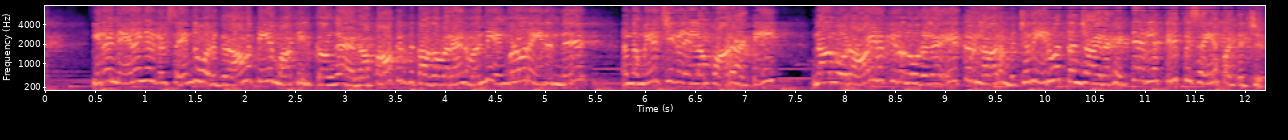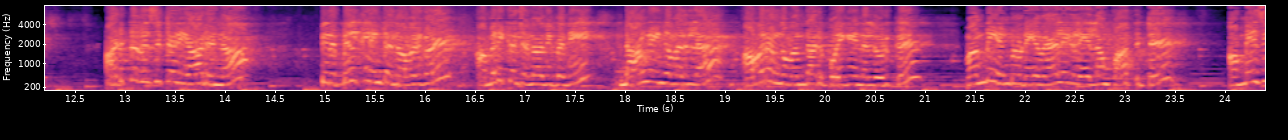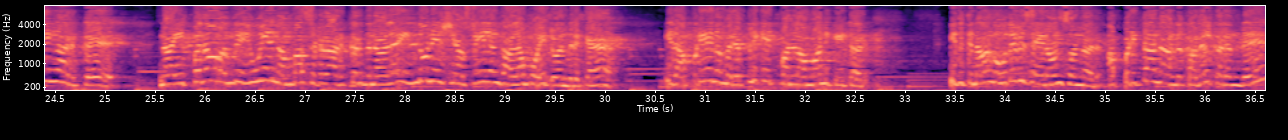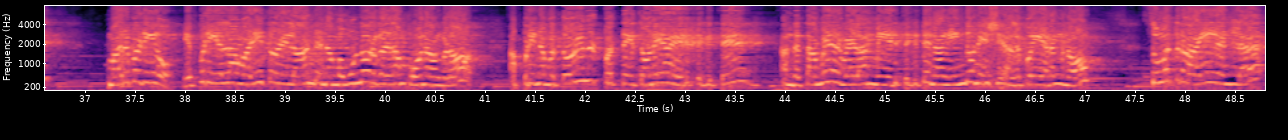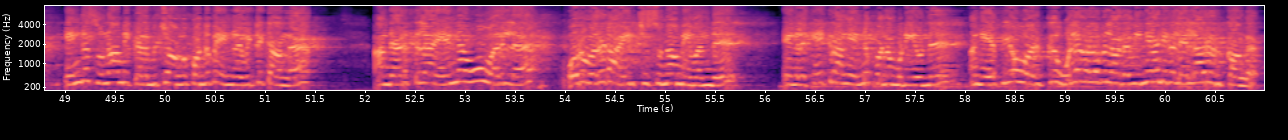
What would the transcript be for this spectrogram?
இரண்டு இளைஞர்கள் சேர்ந்து ஒரு கிராமத்தையே மாத்திருக்காங்க. நான் பாக்குறதுக்காக வரேன்னு வந்து எங்களோட இருந்து அந்த முயற்சிகளை எல்லாம் பாராட்டி நாங்க ஒரு ஆயிரத்தி இருநூறு ஏக்கர்ல ஆரம்பிச்சது இருபத்தஞ்சாயிரம் ஹெக்டேர்ல திருப்பி செய்யப்பட்டுச்சு. அடுத்த விசிட்டர் யாருன்னா திரு பில் கிளின்டன் அவர்கள் அமெரிக்க ஜனாதிபதி. நாங்க இங்க வரல. அவர் அங்க வந்தாரு பொய்கை நல்லூருக்கு. வந்து எங்களுடைய வேலைகளை எல்லாம் பார்த்துட்டு அமேசிங்கா இருக்கு. நான் இப்பதான் வந்து யூஎன் அம்பாசடரா இருக்கிறதுனால இந்தோனேஷியா ஸ்ரீலங்கா எல்லாம் போயிட்டு வந்திருக்கேன். இது அப்படியே நம்ம ரெப்ளிகேட் பண்ணலாமான்னு கேட்டாரு. இதுக்கு நாங்க உதவி செய்யறோம்னு சொன்னாரு. அப்படித்தான் நாங்க கடல் கடந்து மறுபடியும் எப்படி எல்லாம் வழித்தொழில் ஆண்டு நம்ம முன்னோர்கள் எல்லாம் போனாங்களோ அப்படி நம்ம தொழில்நுட்பத்தை துணையா எடுத்துக்கிட்டு அந்த தமிழர் வேளாண்மை எடுத்துக்கிட்டு நாங்க இந்தோனேஷியால போய் இறங்கினோம். சுமத்ரா ஐலண்ட்ல எங்க சுனாமி கிளம்பிச்சோ அங்க கொண்டு போய் எங்களை விட்டுட்டாங்க. அந்த இடத்துல என்னவும் வரல. ஒரு வருடம் ஆயிடுச்சு சுனாமி வந்து. எங்களை கேக்குறாங்க என்ன பண்ண முடியும்னு? அங்க எப்பயோ இருக்கு. உலக அளவிலான விஞ்ஞானிகள் எல்லாரும் இருக்காங்க.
